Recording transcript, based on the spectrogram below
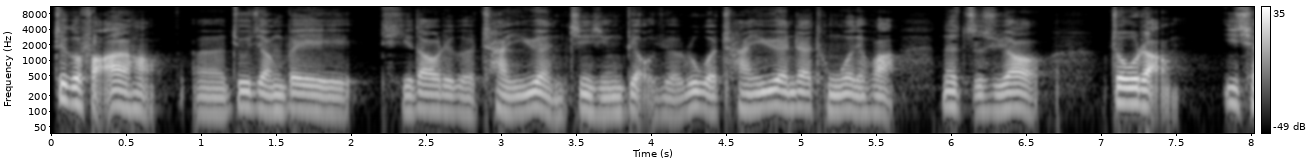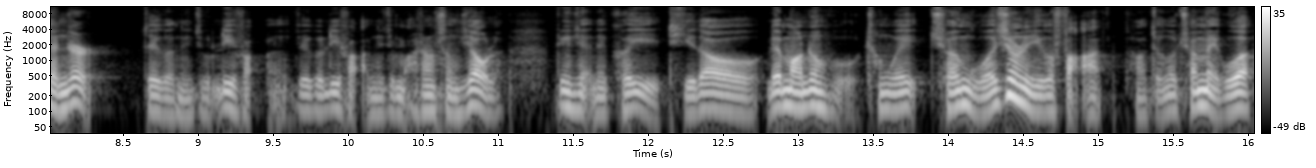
这个法案哈，呃，就将被提到这个参议院进行表决。如果参议院再通过的话，那只需要州长一签字儿，这个呢就立法，这个立法呢就马上生效了，并且呢可以提到联邦政府，成为全国性的一个法案啊，整个全美国。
